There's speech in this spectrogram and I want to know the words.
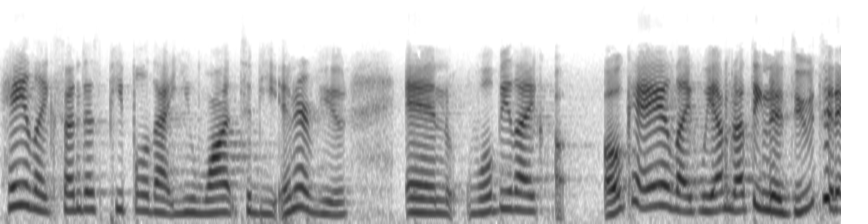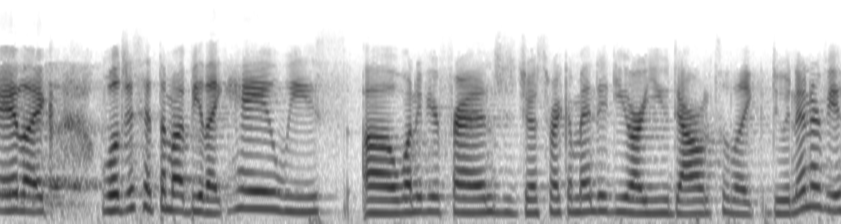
hey, like send us people that you want to be interviewed, and we'll be like, okay, like we have nothing to do today. Like we'll just hit them up, be like, hey, we uh, one of your friends just recommended you. Are you down to like do an interview?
